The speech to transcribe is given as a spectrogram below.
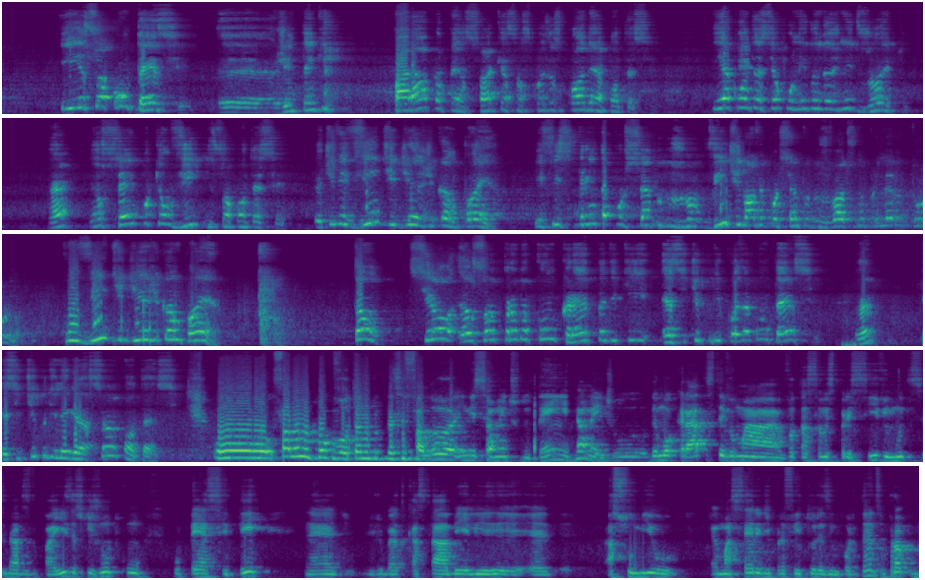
E isso acontece. É, a gente tem que parar para pensar que essas coisas podem acontecer. E aconteceu comigo em 2018. Né? Eu sei porque eu vi isso acontecer. Eu tive 20 dias de campanha e fiz 30% dos 29% dos votos no primeiro turno, com 20 dias de campanha. Então, se eu, eu sou a prova concreta de que esse tipo de coisa acontece, né? Esse tipo de migração acontece. O, falando um pouco, voltando para o que você falou inicialmente do DEM, realmente, o Democratas teve uma votação expressiva em muitas cidades do país, acho que junto com o PSD, né, Gilberto Kassab, ele é, assumiu é, uma série de prefeituras importantes, o próprio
